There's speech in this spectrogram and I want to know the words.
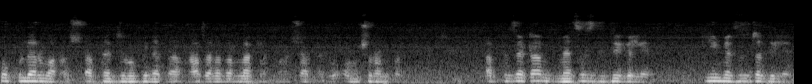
পপুলার মানুষ আপনি একজন অভিনেতা হাজার হাজার লাখ লাখ মানুষ আপনাকে অনুসরণ করে। আপনি যে একটা মেসেজ দিতে গেলেন, কি মেসেজটা দিলেন?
